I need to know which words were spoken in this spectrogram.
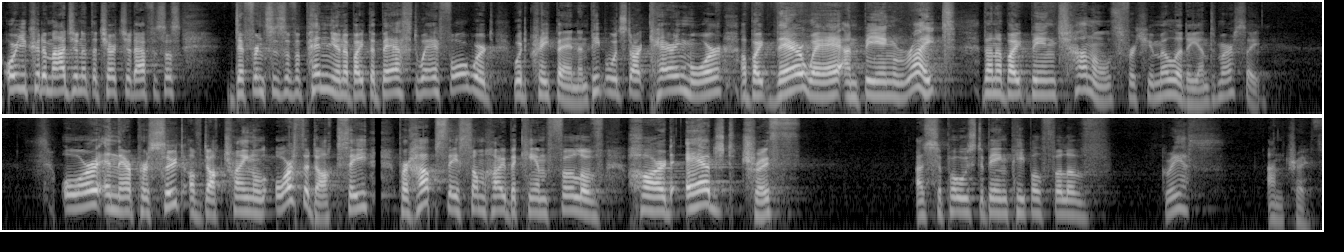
Or you could imagine at the church at Ephesus, differences of opinion about the best way forward would creep in, and people would start caring more about their way and being right than about being channels for humility and mercy or in their pursuit of doctrinal orthodoxy, perhaps they somehow became full of hard edged truth as opposed to being people full of grace and truth.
